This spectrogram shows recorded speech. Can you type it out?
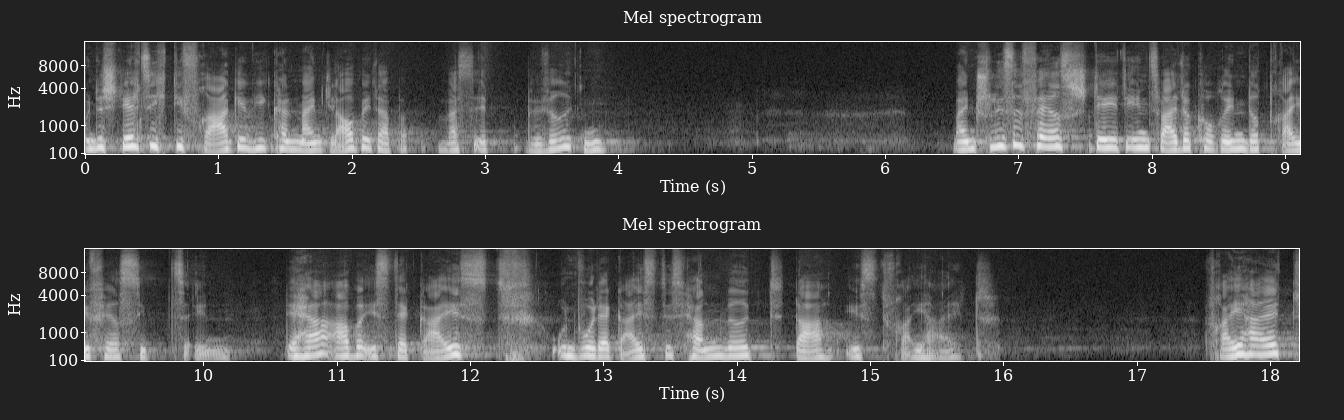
Und es stellt sich die Frage, wie kann mein Glaube da was bewirken? Mein Schlüsselvers steht in 2. Korinther 3, Vers 17. Der Herr aber ist der Geist und wo der Geist des Herrn wirkt, da ist Freiheit. Freiheit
